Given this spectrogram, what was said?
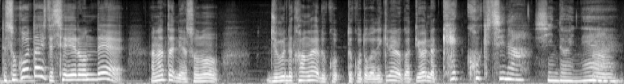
でそこに対して正論であなたにはその自分で考えるってことができないのかって言われるのは結構きついな。しんどいね。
